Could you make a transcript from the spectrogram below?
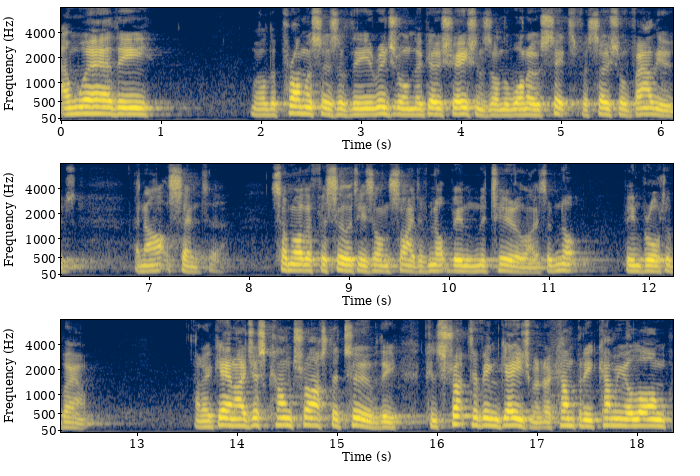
and where the well, the promises of the original negotiations on the 106 for social values, an arts centre, some other facilities on site have not been materialised, have not been brought about. And again, I just contrast the two the constructive engagement, a company coming along,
